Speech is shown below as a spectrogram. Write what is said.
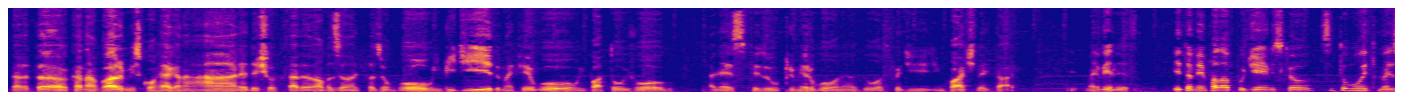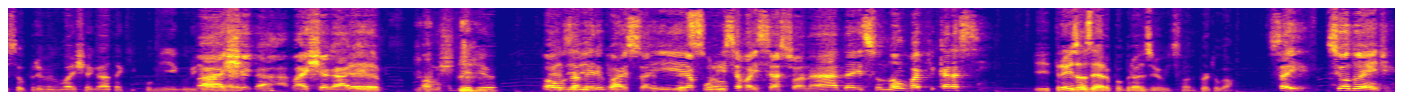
O cara tá. O Canavaro me escorrega na área, deixou o cara da Nova Zelândia fazer um gol, impedido, mas fez o gol, empatou o jogo. Aliás, fez o primeiro gol, né? Do outro foi de, de empate da Itália. Mas beleza. E também falar pro James que eu sinto muito, mas o seu prêmio não vai chegar, tá aqui comigo. Vai era. chegar, vai chegar É, ali. Vamos, Entendeu? vamos é, averiguar isso aí, a polícia vai ser acionada, isso não vai ficar assim. E 3 a 0 pro Brasil em cima do Portugal. Isso aí. Senhor Duende,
